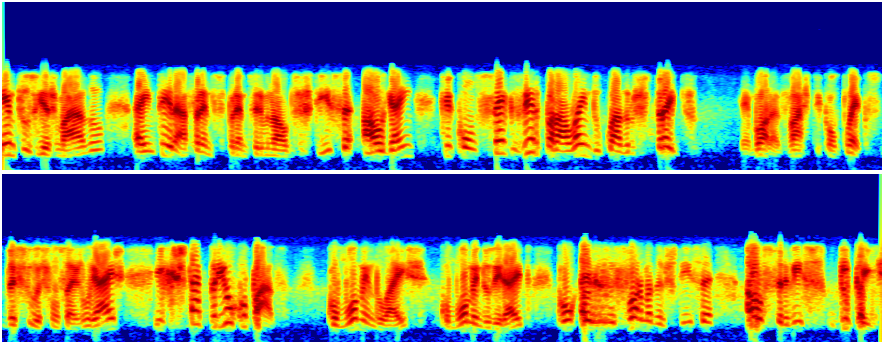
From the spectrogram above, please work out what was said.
entusiasmado em ter à frente do Supremo Tribunal de Justiça alguém que consegue ver para além do quadro estreito embora vasto e complexo, das suas funções legais e que está preocupado, como homem de leis, como homem do direito, com a reforma da justiça ao serviço do país.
